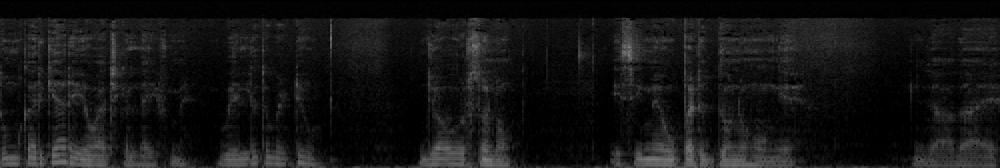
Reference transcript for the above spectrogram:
तुम कर क्या रहे हो आजकल लाइफ में वेले तो बैठे हो जाओ और सुनो इसी में ऊपर दोनों होंगे ज़्यादा है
